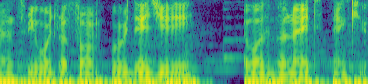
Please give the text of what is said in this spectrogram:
and three wardrobes from Urde GD. I want to donate. Thank you.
